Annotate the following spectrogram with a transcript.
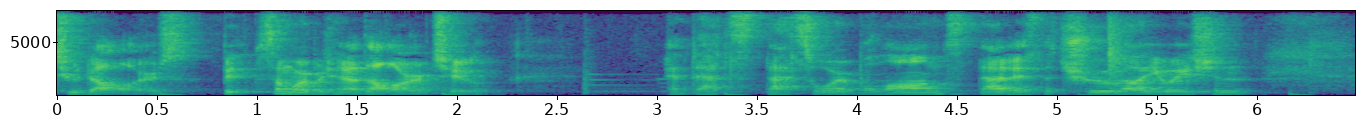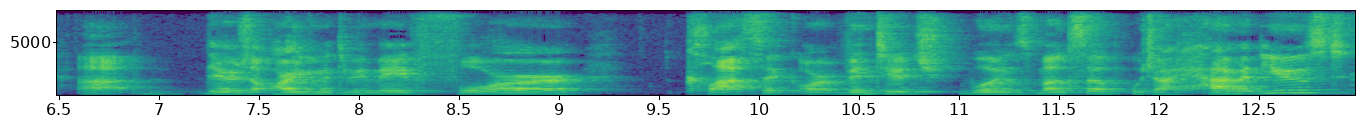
$2, somewhere between a dollar or two. And that's, that's where it belongs. That is the true valuation. Uh, there's an argument to be made for classic or vintage Williams mug soap, which I haven't used.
